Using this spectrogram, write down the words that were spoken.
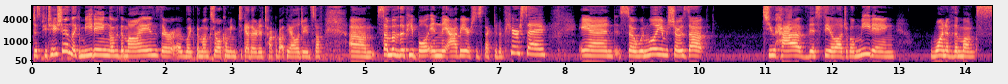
disputation, like meeting of the minds. They're like the monks are all coming together to talk about theology and stuff. Um, some of the people in the abbey are suspected of heresy, and so when William shows up to have this theological meeting, one of the monks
